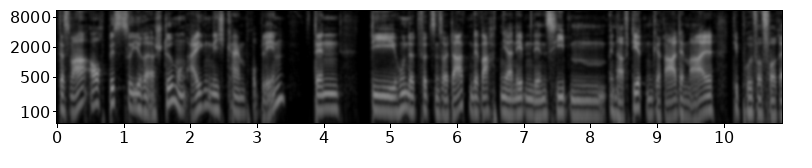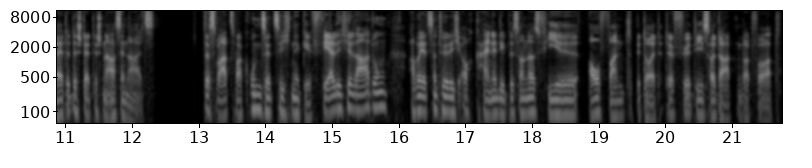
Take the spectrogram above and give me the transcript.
Das war auch bis zu ihrer Erstürmung eigentlich kein Problem, denn die 114 Soldaten bewachten ja neben den sieben Inhaftierten gerade mal die Pulvervorräte des städtischen Arsenals. Das war zwar grundsätzlich eine gefährliche Ladung, aber jetzt natürlich auch keine, die besonders viel Aufwand bedeutete für die Soldaten dort vor Ort.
